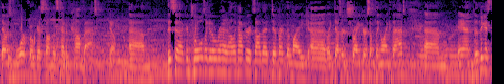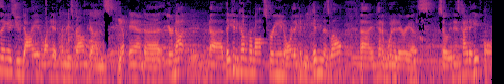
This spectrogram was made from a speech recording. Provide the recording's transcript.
that was more focused on this kind of combat. Yeah. Um, this uh, controls like an overhead helicopter. It's not that different than like uh, like Desert Strike or something like that. Um, and the biggest thing is you die in one hit from these ground guns. Yep. And uh, you're not. Uh, they can come from off screen or they can be hidden as well uh, in kind of wooded areas. So it is kind of hateful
